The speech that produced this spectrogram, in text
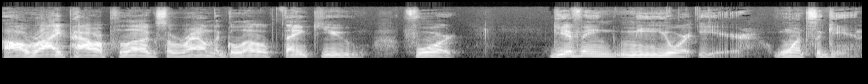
All right, power plugs around the globe. Thank you for giving me your ear once again.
